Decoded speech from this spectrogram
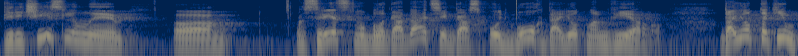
перечисленные э, средства благодати Господь Бог дает нам веру. Дает таким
